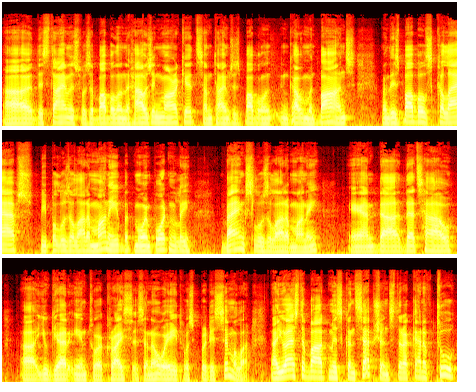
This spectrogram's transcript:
Uh, this time this was a bubble in the housing market, sometimes it's bubble in government bonds. When these bubbles collapse, people lose a lot of money, but more importantly, banks lose a lot of money. And uh, that's how uh, you get into a crisis. And 08 was pretty similar. Now, you asked about misconceptions. There are kind of two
